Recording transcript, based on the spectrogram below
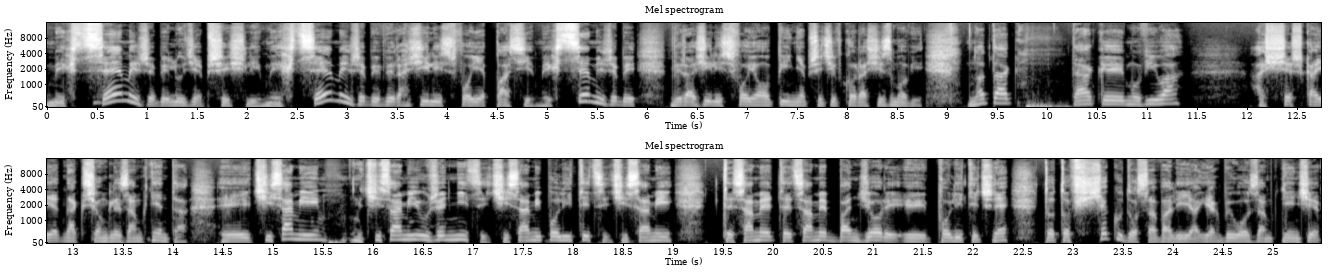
my chcemy, żeby ludzie przyszli. My chcemy, żeby wyrazili swoje pasje. My chcemy, żeby wyrazili swoją opinię przeciwko rasizmowi. No tak, tak y, mówiła, a ścieżka jednak ciągle zamknięta. Y, ci sami, ci sami urzędnicy, ci sami politycy, ci sami te same, te same bandziory y, polityczne, to to wścieku dostawali, jak, jak było zamknięcie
